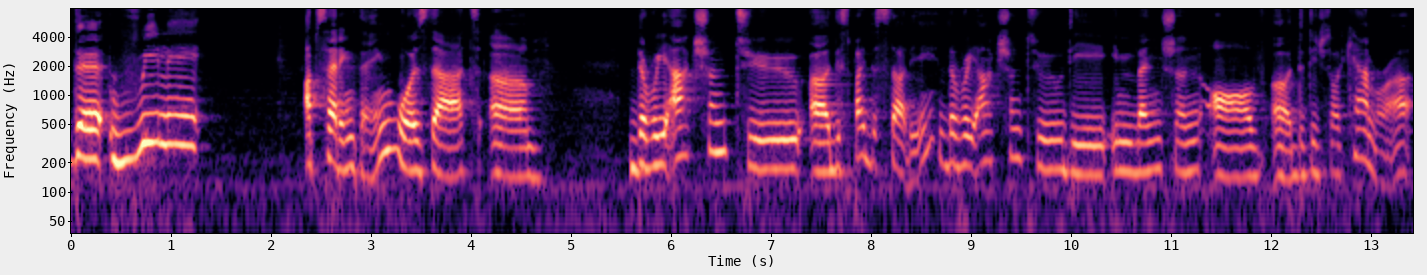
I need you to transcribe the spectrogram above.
the really upsetting thing was that um, the reaction to, uh, despite the study, the reaction to the invention of uh, the digital camera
